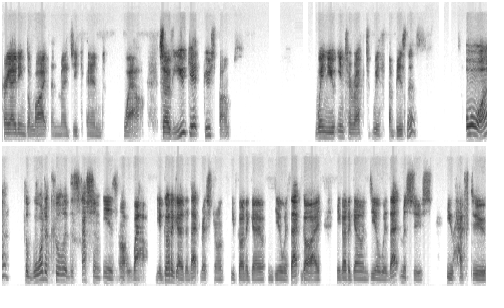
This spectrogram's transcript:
creating delight and magic and wow. So if you get goosebumps when you interact with a business, or the water cooler discussion is, oh, wow, you've got to go to that restaurant. You've got to go and deal with that guy. You've got to go and deal with that masseuse. You have to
